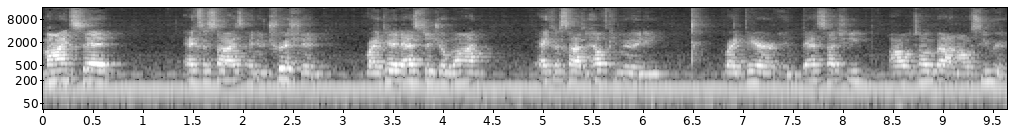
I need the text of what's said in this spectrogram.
mindset, exercise, and nutrition. Right there, that's the Jawann Exercise and Health Community right there. And that's actually I will talk about and I will see you later.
